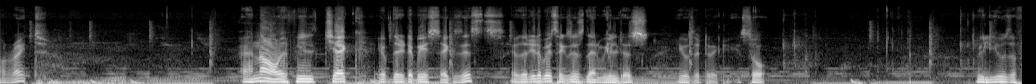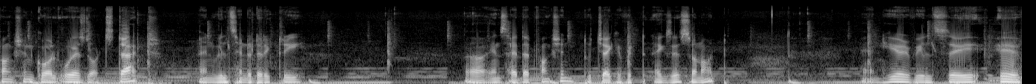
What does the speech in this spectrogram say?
All right and now if we'll check if the database exists. If the database exists then we'll just use it directly. So we'll use a function called os.stat and we'll send a directory uh, inside that function to check if it exists or not. And here we'll say if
